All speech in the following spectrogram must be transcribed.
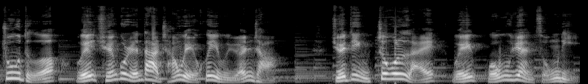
朱德为全国人大常委会委员长，决定周恩来为国务院总理。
